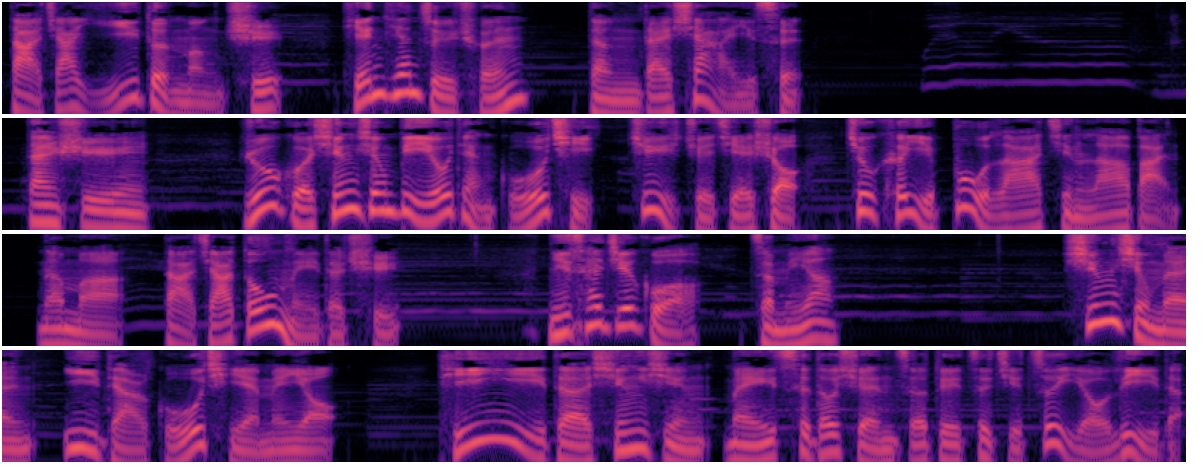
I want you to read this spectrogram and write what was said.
大家一顿猛吃，舔舔嘴唇，等待下一次。但是，如果猩猩 B 有点骨气，拒绝接受，就可以不拉进拉板，那么大家都没得吃。你猜结果怎么样？猩猩们一点骨气也没有，提议的猩猩每次都选择对自己最有利的，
